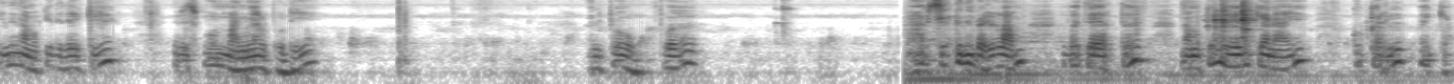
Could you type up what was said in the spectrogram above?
ഇനി നമുക്കിതിലേക്ക് ഒരു സ്പൂൺ മഞ്ഞൾപ്പൊടി അല്പം ഉപ്പ് ആവശ്യത്തിന് വെള്ളം ഇവ ചേർത്ത് നമുക്ക് വേവിക്കാനായി കുക്കറിൽ വയ്ക്കാം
